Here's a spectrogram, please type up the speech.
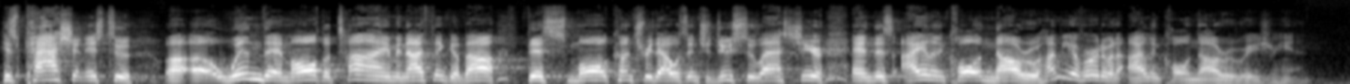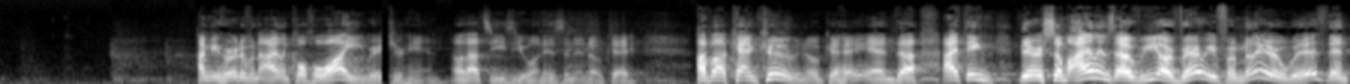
His passion is to uh, uh, win them all the time. And I think about this small country that I was introduced to last year and this island called Nauru. How many have heard of an island called Nauru? Raise your hand. How many have heard of an island called Hawaii? Raise your hand. Oh, that's an easy one, isn't it? Okay. How about Cancun? Okay, and uh, I think there are some islands that we are very familiar with, and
